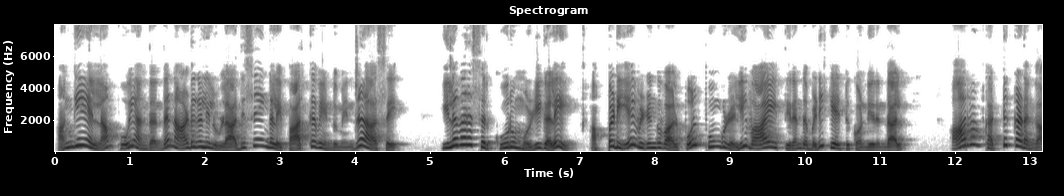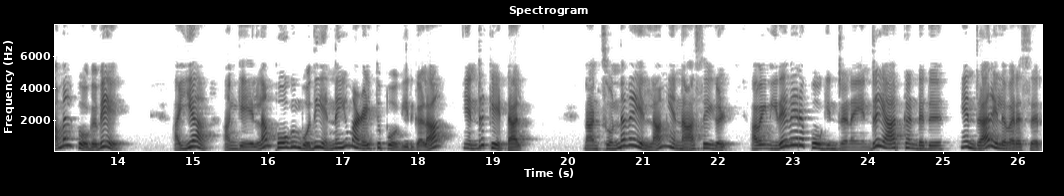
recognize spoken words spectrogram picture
அங்கேயெல்லாம் போய் அந்தந்த நாடுகளில் உள்ள அதிசயங்களை பார்க்க வேண்டும் என்று ஆசை. இளவரசர் கூறும் மொழிகளை அப்படியே விழுங்குவாள் போல் பூங்குழலி வாயை திறந்தபடி கேட்டுக்கொண்டிருந்தாள் ஆர்வம் கட்டுக்கடங்காமல் போகவே ஐயா அங்கே எல்லாம் போகும்போது என்னையும் அழைத்து போவீர்களா? என்று கேட்டாள். நான் சொன்னவையெல்லாம் என் ஆசைகள். அவை நிறைவேறப் போகின்றன என்று யார் கண்டது? என்றார் இளவரசர்.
